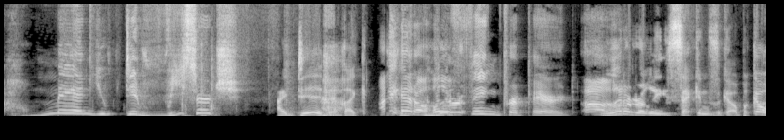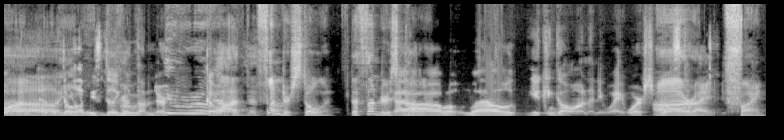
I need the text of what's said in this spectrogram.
oh man, you did research? I did, like I had a whole Liter- thing prepared. Oh. literally seconds ago. But go on. Oh, Don't let me steal your thunder. you ru- Go on. The thunder's stolen. The thunder is Uh, gone. well, well, you can go on anyway. We're, we'll All right, fine.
